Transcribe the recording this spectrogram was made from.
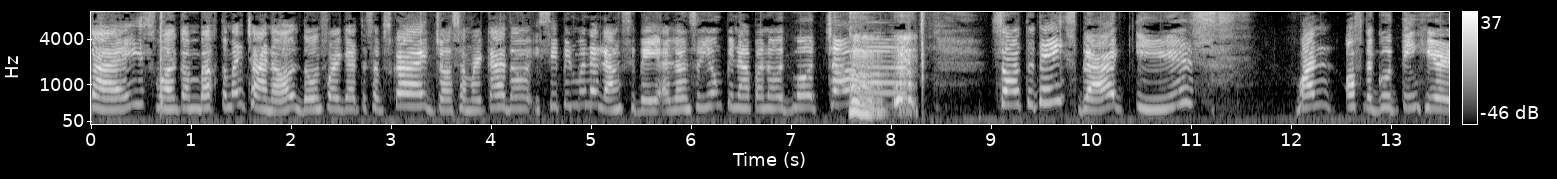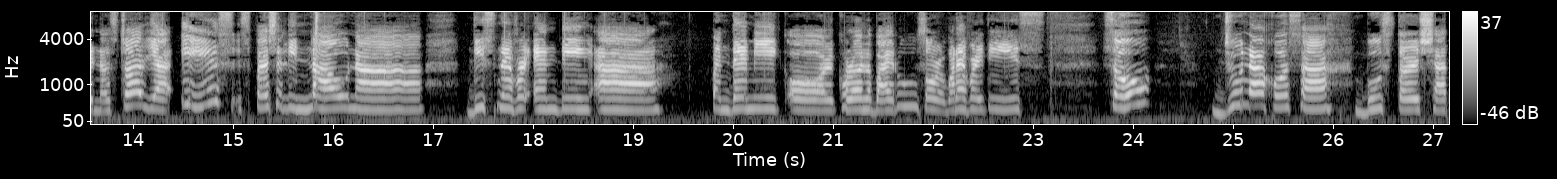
guys! Welcome back to my channel. Don't forget to subscribe. Josa Mercado. Isipin mo na lang si Bea Alonso yung pinapanood mo. Char! so today's vlog is one of the good thing here in Australia is especially now na this never ending uh, pandemic or coronavirus or whatever it is. So, due na ako sa booster shot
